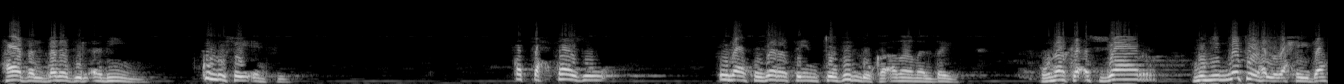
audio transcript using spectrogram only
هذا البلد الأمين. كل شيء فيه. قد تحتاج إلى شجرة تظلك أمام البيت. هناك أشجار مهمتها الوحيدة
